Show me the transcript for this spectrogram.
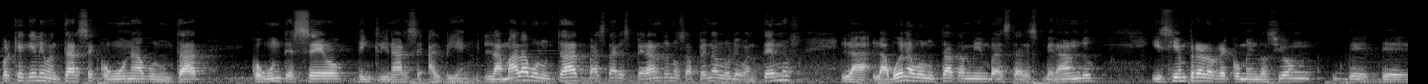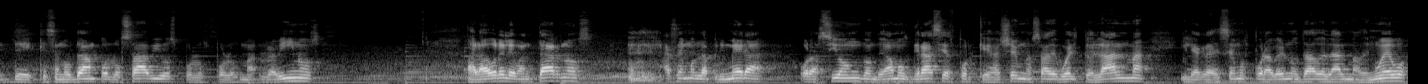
Porque hay que levantarse con una voluntad con un deseo de inclinarse al bien. La mala voluntad va a estar esperándonos apenas lo levantemos, la, buena voluntad también va a estar esperando y siempre la recomendación de, que se nos dan por los sabios, por los, rabinos, a la hora de levantarnos, hacemos la primera oración donde damos gracias porque Hashem nos ha devuelto el alma y le agradecemos por habernos dado el alma de nuevo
